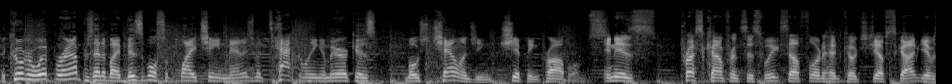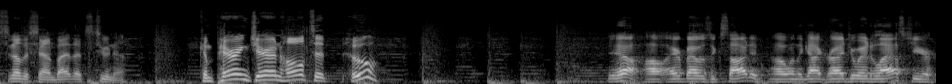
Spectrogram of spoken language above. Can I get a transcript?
The Cougar Whip Around, presented by Visible Supply Chain Management, tackling America's most challenging shipping problems. In his press conference this week, South Florida head coach Jeff Scott gave us another soundbite. That's two now. Comparing Jaren Hall to who? Yeah, uh, everybody was excited uh, when the guy graduated last year.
